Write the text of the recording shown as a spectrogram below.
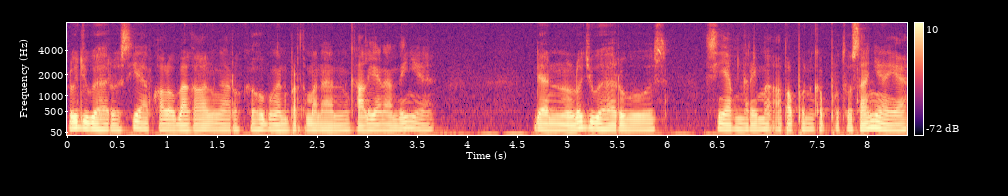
lo juga harus siap kalau bakalan ngaruh ke hubungan pertemanan kalian nantinya. Dan lo juga harus siap menerima apa pun keputusannya ya.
